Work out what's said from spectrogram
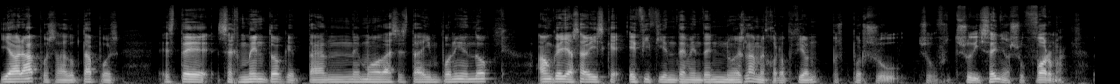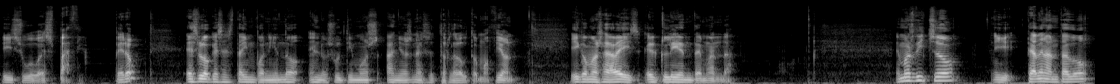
Y ahora, pues adopta pues este segmento que tan de moda se está imponiendo. Aunque ya sabéis que eficientemente no es la mejor opción, pues por su, su, su diseño, su forma y su espacio. Pero es lo que se está imponiendo en los últimos años en el sector de la automoción. Y como sabéis, el cliente manda. Hemos dicho, y te he adelantado,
